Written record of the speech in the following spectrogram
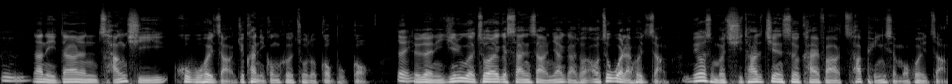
嗯，那你当然长期会不会涨，就看你功课做的够不够，对对不对？你如果坐在一个山上，人家敢说哦，这未来会涨，没有什么其他的建设开发，它凭什么会涨？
